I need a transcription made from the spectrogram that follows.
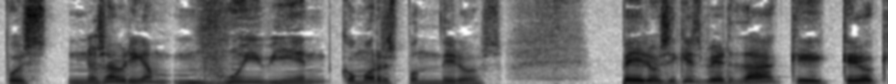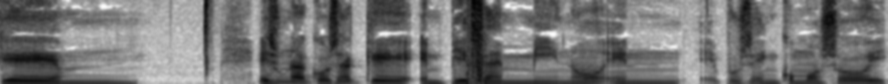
pues no sabría muy bien cómo responderos. Pero sí que es verdad que creo que mm, es una cosa que empieza en mí, ¿no? En, eh, pues en cómo soy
